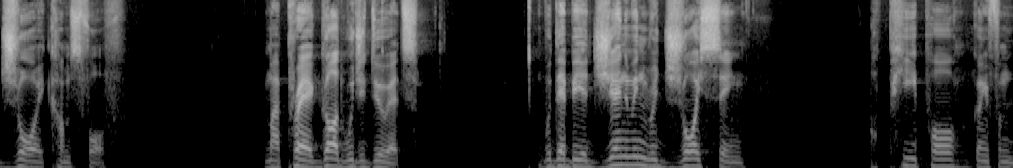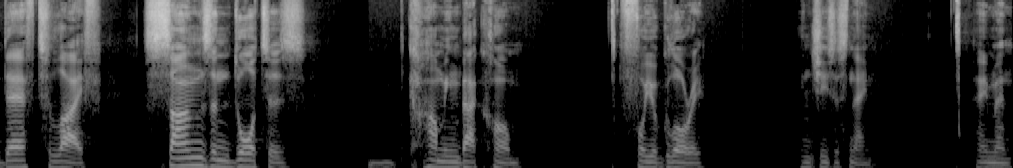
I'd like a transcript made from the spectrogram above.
joy comes forth. My prayer, God, would you do it? Would there be a genuine rejoicing of people going from death to life, sons and daughters coming back home for your glory? In Jesus' name, amen.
